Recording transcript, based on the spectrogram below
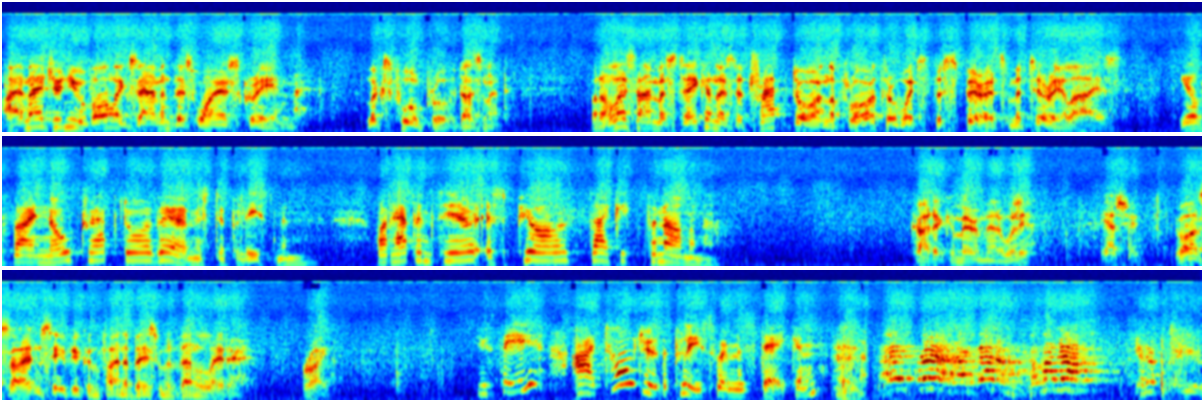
I imagine you've all examined this wire screen. Looks foolproof, doesn't it? But unless I'm mistaken, there's a trap door in the floor through which the spirits materialize. You'll find no trap door there, Mr. Policeman. What happens here is pure psychic phenomena. Carter, come here a minute, will you? Yes, sir. Go outside and see if you can find a basement ventilator. Right. You see, I told you the police were mistaken. Hey, Brad, I got him. Come on up. Get up there, you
